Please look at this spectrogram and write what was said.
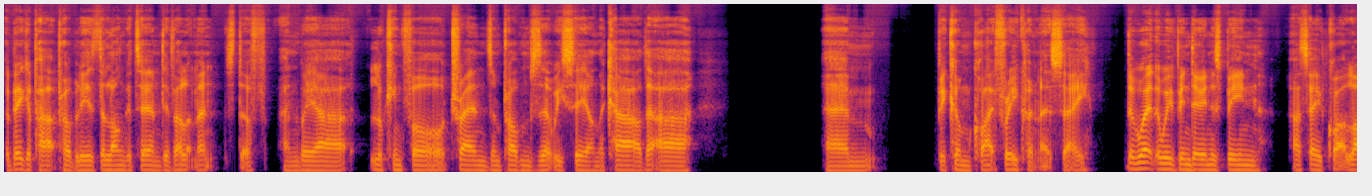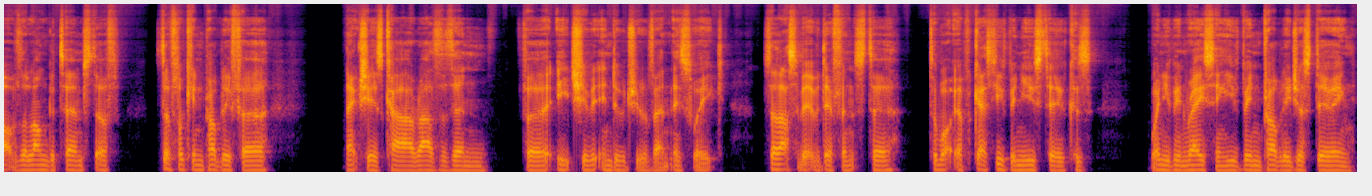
a bigger part probably is the longer term development stuff. And we are looking for trends and problems that we see on the car that are um, become quite frequent, let's say, the work that we've been doing has been, I'd say, quite a lot of the longer term stuff. Stuff looking probably for next year's car rather than for each individual event this week. So that's a bit of a difference to to what I guess you've been used to because when you've been racing, you've been probably just doing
